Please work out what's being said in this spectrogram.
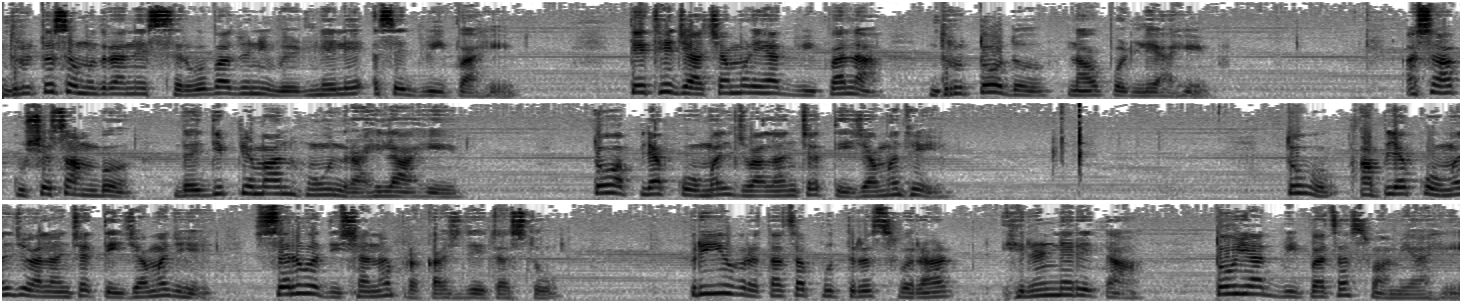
धृत समुद्राने सर्व बाजूनी वेढलेले असे द्वीप आहे. तेथे ज्याच्यामुळे या द्वीपाला धृतोद नाव पडले आहे. असा कुशसांब दैदिप्यमान होऊन राहिला आहे. तो आपल्या कोमल ज्वालांच्या तेजामध्ये तो आपल्या कोमल ज्वालांच्या तेजामध्ये सर्व दिशांना प्रकाश देत असतो. प्रियव्रताचा पुत्र स्वराट हिरण्यरेता तो या द्वीपाचा स्वामी आहे.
